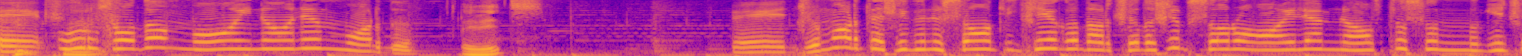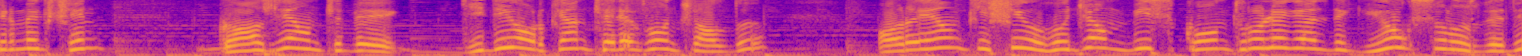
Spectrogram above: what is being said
Ee, Peki. Muayenehanem vardı. Evet. Ee, cumartesi günü saat 2'ye kadar çalışıp sonra ailemle hafta sonunu geçirmek için Gaziantep'e gidiyorken telefon çaldı. Arayan kişi hocam biz kontrole geldik yoksunuz dedi.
